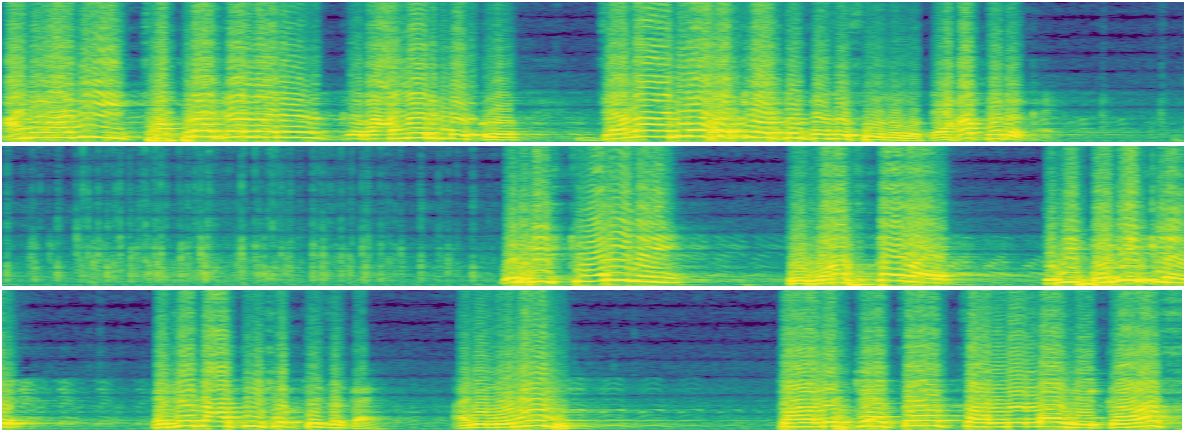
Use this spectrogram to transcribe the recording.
आणि आम्ही छपराकाला राहणार लोक ज्याला आम्ही हात लावतो त्याचं सोनं होतंय. हा फरक आहे. पण ही स्टोरी नाही. हे वास्तव आहे. तुम्ही बघितलंय. ह्याच्यात अतिशक्तीचं काय? आणि म्हणून तालुक्याचा चाललेला विकास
